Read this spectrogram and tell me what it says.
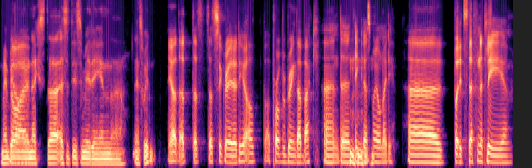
Maybe no, our I... next uh, SCTC meeting in uh, in Sweden. Yeah, that that's that's a great idea. I'll, I'll probably bring that back and uh, take it as my own idea. Uh, but it's definitely. Um,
